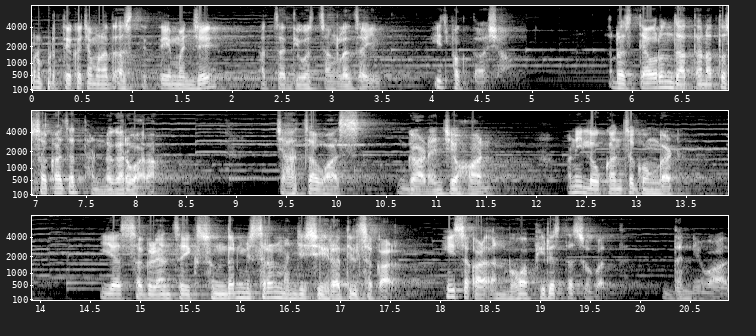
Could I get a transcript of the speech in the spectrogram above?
पण प्रत्येकाच्या मनात असते ते म्हणजे आजचा दिवस चांगला जाईल हीच फक्त आशा. रस्त्यावरून जाताना तो सकाळचा थंडगार वारा. चहाचा वास गाड्यांचे हॉर्न आणि लोकांचं गोंगाट. या सगळ्यांचं एक सुंदर मिश्रण म्हणजे शहरातील सकाळ. ही सकाळ अनुभवा फिरस्ता सोबत. धन्यवाद.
